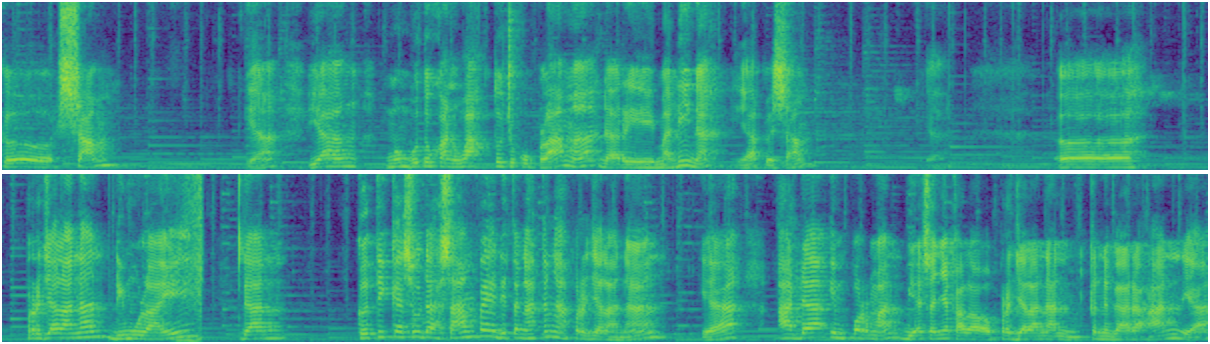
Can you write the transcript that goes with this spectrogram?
ke Syam ya yang membutuhkan waktu cukup lama dari Madinah ya ke Syam ya uh, perjalanan dimulai dan Ketika sudah sampai di tengah-tengah perjalanan, ya, ada informan, biasanya kalau perjalanan kenegaraan ya,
